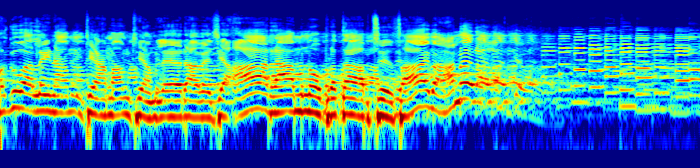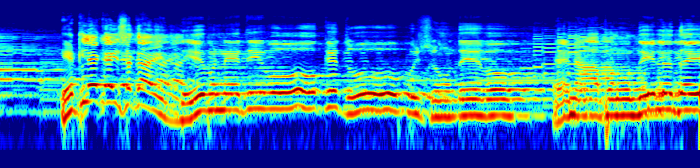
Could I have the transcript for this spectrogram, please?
ભગવા લઈને આમથી આમ આમથી આમ લહેરાવે છે. આ રામનો પ્રતાપ છે. સાહેબ, આને એટલે કહી શકાય, દેવને દીવો કે ધૂપ શું દેવો? એને આપણું દિલ દઈ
